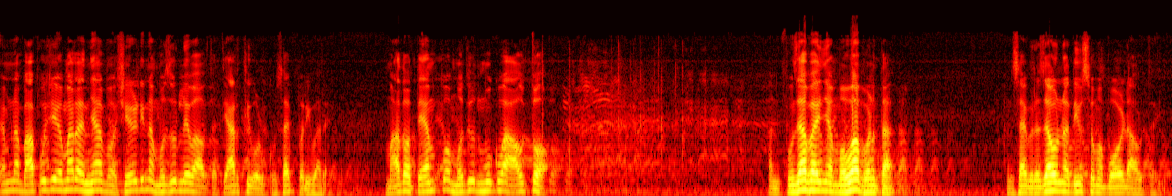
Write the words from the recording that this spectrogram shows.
એમના બાપુજી અમારા ત્યાં શેરડીના મજૂર લેવા આવતા. ત્યારથી ઓળખું સાહેબ પરિવારે. મારો ટેમ્પો મજૂર મૂકવા આવતો. અને પૂંજાભાઈ ત્યાં મવા ભણતા. અને સાહેબ રજાઓના દિવસોમાં બોર્ડ આવતા.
